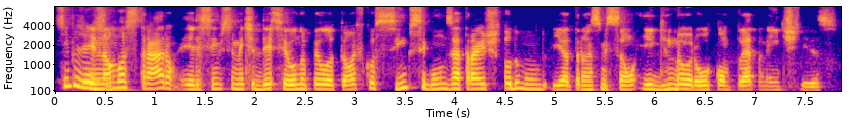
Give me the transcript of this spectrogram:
simplesmente E não mostraram, ele simplesmente desceu no pelotão e ficou 5 segundos atrás de todo mundo e a transmissão ignorou completamente isso.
